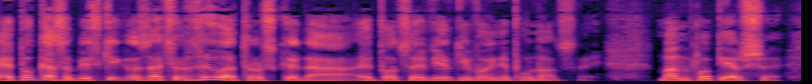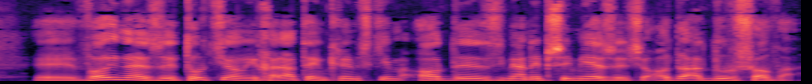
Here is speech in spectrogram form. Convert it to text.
epoka Sobieskiego zaciążyła troszkę na epoce Wielkiej Wojny Północnej. Mamy po pierwsze wojnę z Turcją i Haratem Krymskim od zmiany przymierzy, czy od Andurszowa,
